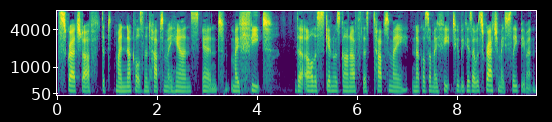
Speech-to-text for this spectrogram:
scratched off the, my knuckles and the tops of my hands and my feet. The all the skin was gone off the tops of my knuckles on my feet too because I would scratch in my sleep even.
